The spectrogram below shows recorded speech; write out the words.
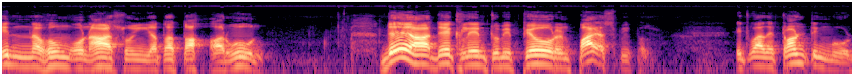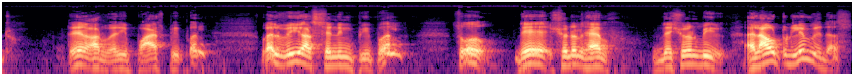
إنهم أناس يتطهرون they are, they claim to be pure and pious people. It was a taunting mood. They are very pious people. Well, we are sinning people, so they shouldn't have, they shouldn't be allowed to live with us.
